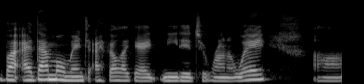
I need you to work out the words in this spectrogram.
but at that moment, I felt like I needed to run away. Uh,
